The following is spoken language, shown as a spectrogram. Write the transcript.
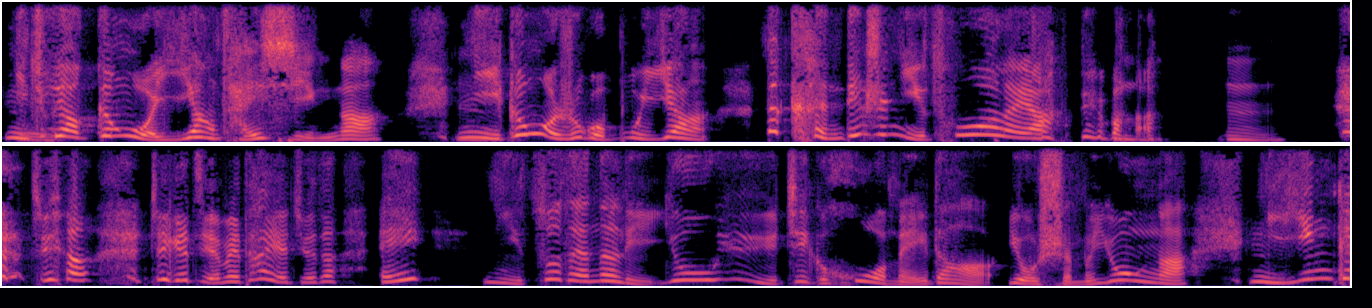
你就要跟我一样才行啊！嗯你跟我如果不一样，那肯定是你错了呀，对吧？嗯 就像这个姐妹，她也觉得，哎，你坐在那里忧郁，这个货没到，有什么用啊？你应该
